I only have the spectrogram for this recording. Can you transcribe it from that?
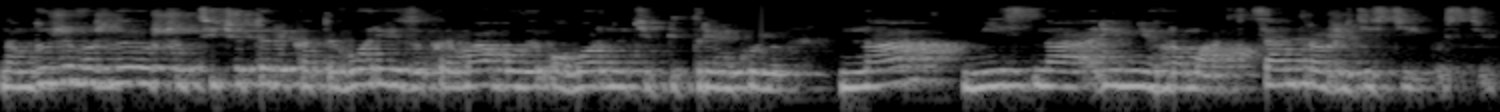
Нам дуже важливо, щоб ці чотири категорії, зокрема, були огорнуті підтримкою на місць на рівні громад в центрах життєстійкості.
